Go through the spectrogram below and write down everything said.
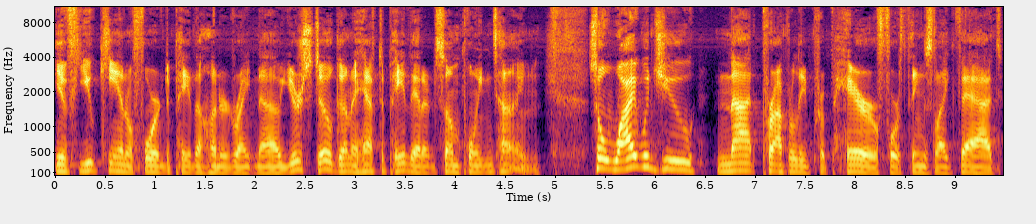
if you can't afford to pay the 100 right now you're still going to have to pay that at some point in time. So why would you not properly prepare for things like that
